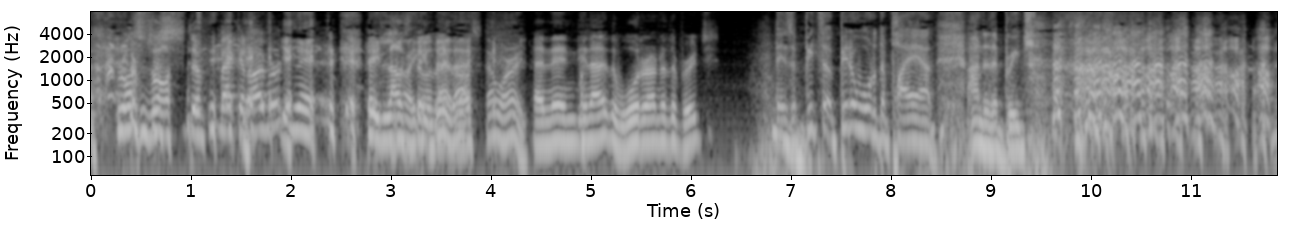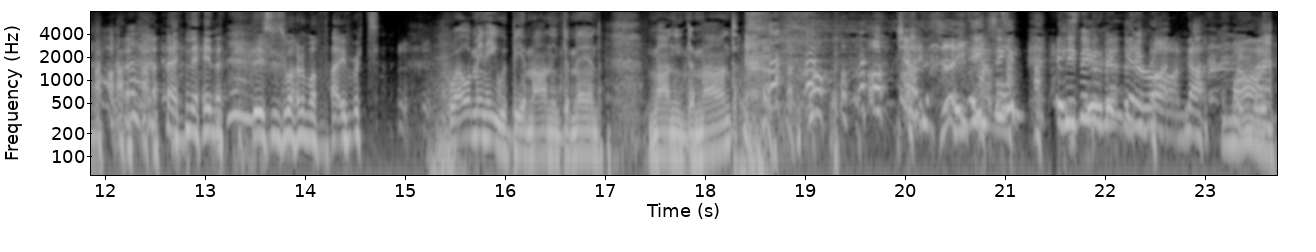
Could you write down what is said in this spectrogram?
Ross just uh, backing over it. Yeah, he loves he doing can do that, that. Ross. Don't worry. And then, you know, the water under the bridge. There's a bit, a bit of water to play out under the bridge. and then, this is one of my favourites. Well, I mean, he would be a man in demand. Man in demand. He's thinking, is he thinking about the big one? No. Mine.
